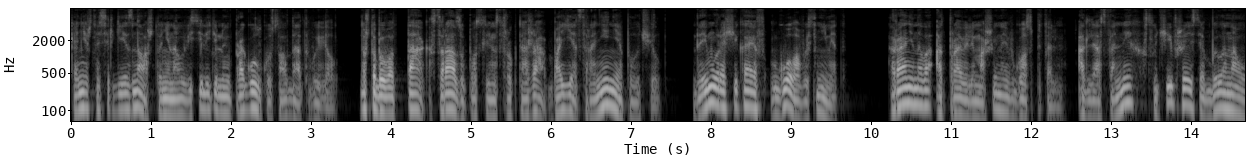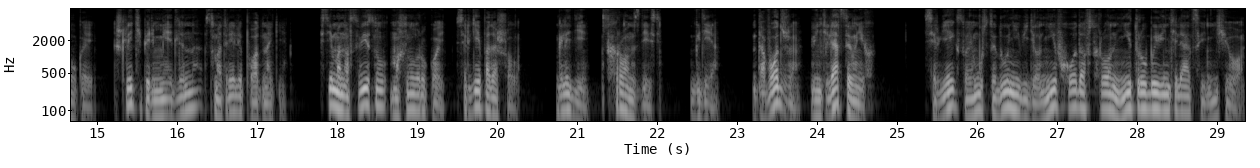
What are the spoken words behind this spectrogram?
Конечно, Сергей знал, что не на увеселительную прогулку солдат вывел. Но чтобы вот так, сразу после инструктажа, боец ранение получил, да ему Расщекаев голову снимет. Раненого отправили машиной в госпиталь, а для остальных случившееся было наукой. Шли теперь медленно, смотрели под ноги. Симонов свистнул, махнул рукой. Сергей подошел. Гляди, схрон здесь. Где? Да вот же, вентиляция у них. Сергей к своему стыду не видел ни входа в схрон, ни трубы вентиляции, ничего.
